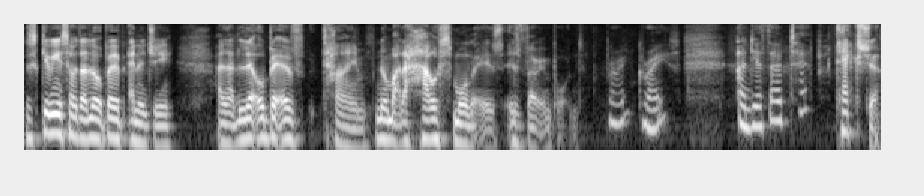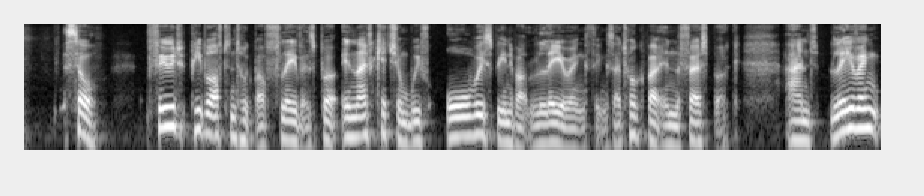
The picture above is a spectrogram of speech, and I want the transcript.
Just giving yourself that little bit of energy and that little bit of time, no matter how small it is, is very important Right, great. And your third tip? texture. So, food, people often talk about flavors, but in Life Kitchen, we've always been about layering things. I talk about it in the first book. And layering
